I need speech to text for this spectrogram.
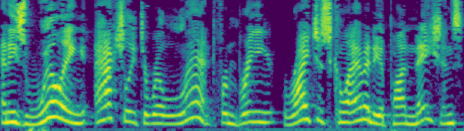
and He's willing actually to relent from bringing righteous calamity upon nations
